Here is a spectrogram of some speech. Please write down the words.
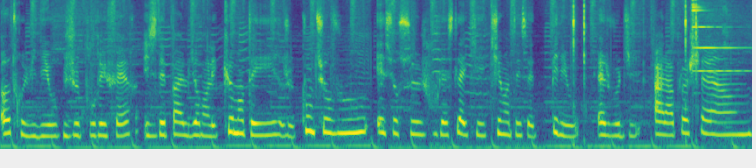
d'autres vidéos que je pourrais faire. N'hésitez pas à le dire dans les commentaires, je compte sur vous. Et sur ce, je vous laisse liker, commenter cette vidéo. Et je vous dis à la prochaine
